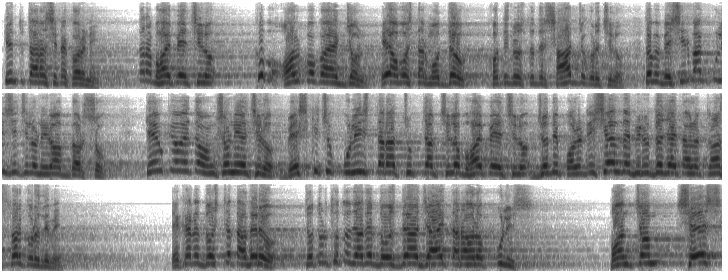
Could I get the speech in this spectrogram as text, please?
কিন্তু তারা সেটা করেনি। তারা ভয় পেয়েছিল। খুব অল্প কয়েকজন এই অবস্থার মধ্যেও ক্ষতিগ্রস্তদের সাহায্য করেছিল। তবে বেশিরভাগ পুলিশই ছিল নীরব দর্শক। কেউ কেউ এতে অংশ নিয়েছিল। বেশ কিছু পুলিশ তারা চুপচাপ ছিল, ভয় পেয়েছিল। যদি পলিটিশিয়ানদের বিরুদ্ধে যায় তাহলে ট্রান্সফার করে দেবে। এখানে দোষটা তাদেরও। চতুর্থত যাদের দোষ দেওয়া যায় তারা হলো পুলিশ। পঞ্চম, শেষ,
